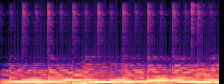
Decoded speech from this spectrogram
Thank you.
